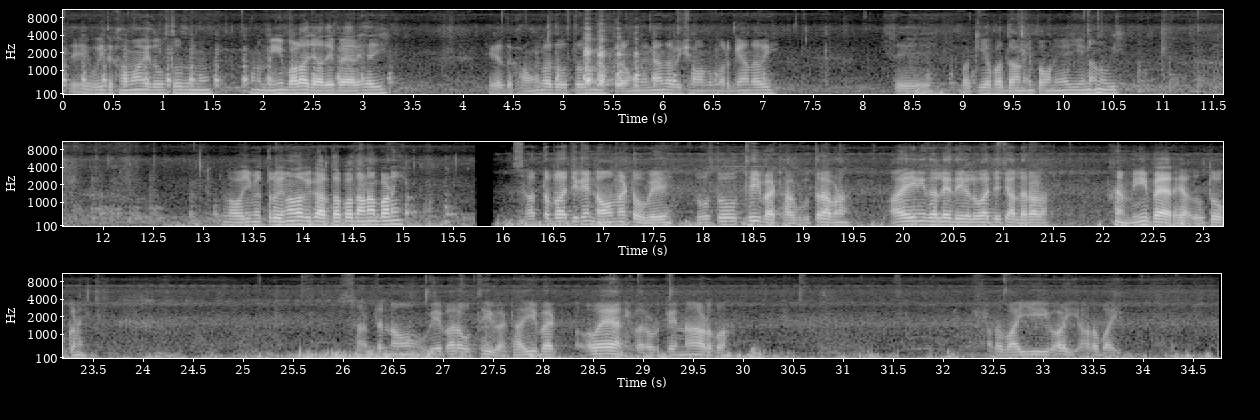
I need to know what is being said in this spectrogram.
ਤੇ ਉਹ ਹੀ ਦਿਖਾਵਾਂਗੇ ਦੋਸਤੋ ਤੁਹਾਨੂੰ। ਹੁਣ ਮੀਂਹ ਬਾਹਲਾ ਜ਼ਿਆਦਾ ਪੈ ਰਿਹਾ ਜੀ। ਫੇਰ ਦਿਖਾਉਂਗਾ ਦੋਸਤੋ ਤੁਹਾਨੂੰ ਕਰਾਉਂ ਇਹਨਾਂ ਦਾ ਵੀ ਸ਼ੌਂਕ, ਮੁਰਗਿਆਂ ਦਾ ਵੀ। ਤੇ ਬਾਕੀ ਆਪਾਂ ਦਾਣੇ ਪਾਉਣੇ ਆ ਜੀ ਇਹਨਾਂ ਨੂੰ ਵੀ। ਲਓ ਜੀ ਮਿੱਤਰੋ, ਇਹਨਾਂ ਦਾ ਵੀ ਕਰਤਾ ਆਪਾਂ ਦਾਣਾ ਪਾਣੀ। 7 ਵੱਜ ਕੇ 9 ਮਿੰਟ ਹੋ ਗਏ। ਦੋਸਤੋ, ਉੱਥੇ ਹੀ ਬੈਠਾ ਕਬੂਤਰ ਆਪਣਾ। ਆਏ ਹੀ ਨਹੀਂ ਥੱਲੇ, ਦੇਖ ਲਓ ਅੱਜ ਝੱਲਰ ਵਾਲਾ ਮੀਂਹ ਪੈ ਰਿਹਾ ਦੋਸਤੋ ਓਕਣੇ 7 9 ਹੋ ਗਏ, ਪਰ ਉੱਥੇ ਹੀ ਬੈਠਾ ਜੀ, ਬੈਠ ਹੋਇਆ ਨਹੀਂ ਪਰ ਉੜ ਕੇ, ਨਾ ਅੜਵਾ। ਅੜਵਾਈ ਵਾਲੀ, ਅੜਵਾਈ।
